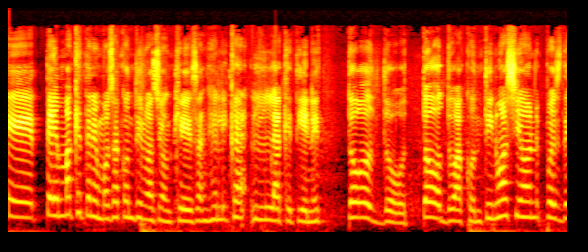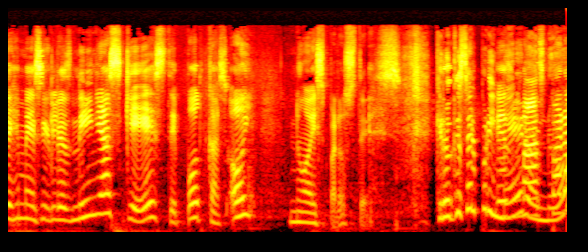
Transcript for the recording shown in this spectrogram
eh, tema que tenemos a continuación, que es Angélica, la que tiene todo, todo a continuación, pues déjenme decirles, niñas, que este podcast hoy no es para ustedes. Creo que es el primero, más ¿no? para-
